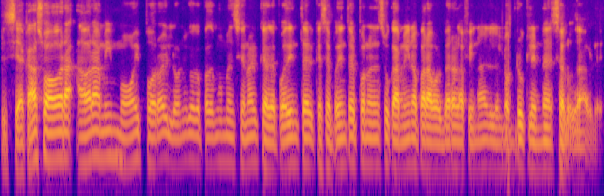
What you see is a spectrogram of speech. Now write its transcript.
si acaso ahora, ahora mismo, hoy por hoy, lo único que podemos mencionar que, le puede inter, que se puede interponer en su camino para volver a la final es los Brooklyn Nets saludables.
